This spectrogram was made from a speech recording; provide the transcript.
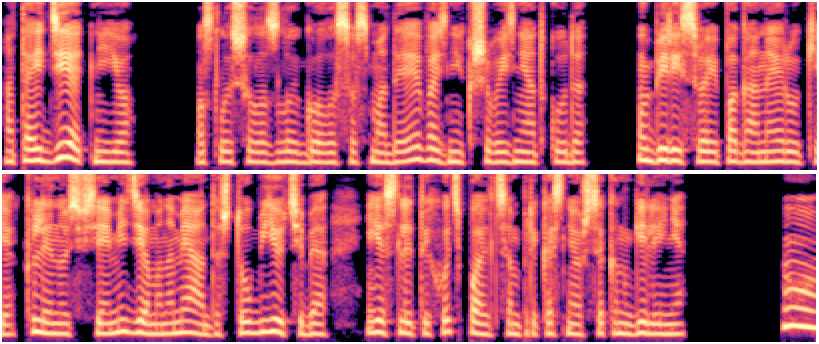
«Отойди от нее», — услышала злой голос Асмодея, возникшего из ниоткуда. «Убери свои поганые руки. Клянусь всеми демонами ада, что убью тебя, если ты хоть пальцем прикоснешься к Ангелине». «О,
